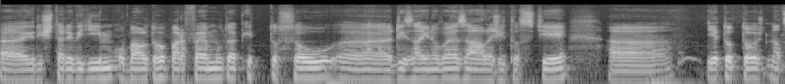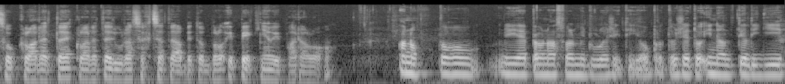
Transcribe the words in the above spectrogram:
eh, když tady vidím obal toho parfému, tak i to jsou eh, designové záležitosti. Je to to, na co kladete, kladete důraz a chcete, aby to bylo i pěkně vypadalo? Ano, to je pro nás velmi důležitý, jo, protože to i na ty lidi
